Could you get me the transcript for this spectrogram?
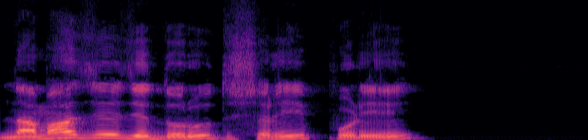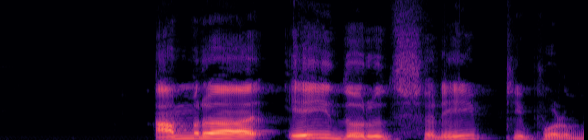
নামাজে যে দরুদ শরীফ পড়ি, আমরা এই দরুদ শরীফটি পড়ব।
